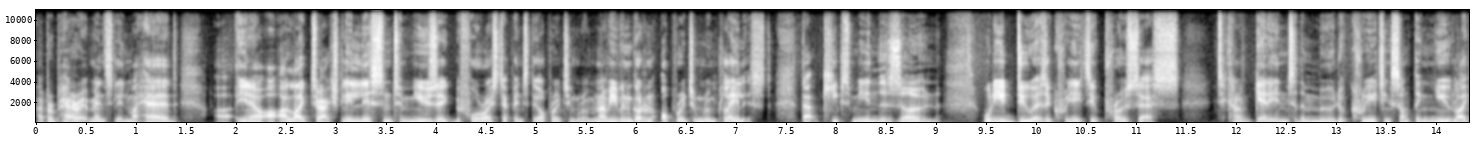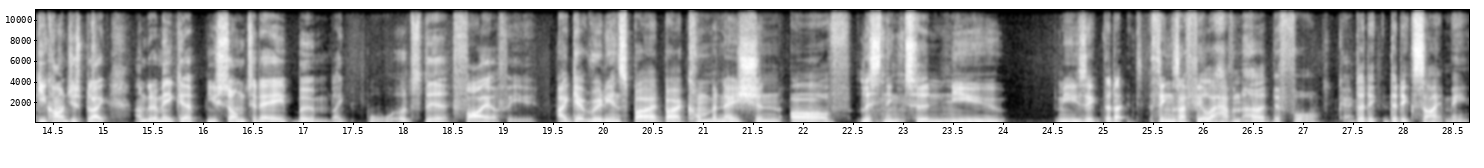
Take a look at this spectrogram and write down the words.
I prepare it mentally in my head. Uh, you know, I, I like to actually listen to music before I step into the operating room. And I've even got an operating room playlist that keeps me in the zone. What do you do as a creative process? to kind of get into the mood of creating something new. Like you can't just be like, I'm going to make a new song today. Boom. Like, what's the fire for you? I get really inspired by a combination of listening to new music that I, things I feel I haven't heard before Okay. that that excite me.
